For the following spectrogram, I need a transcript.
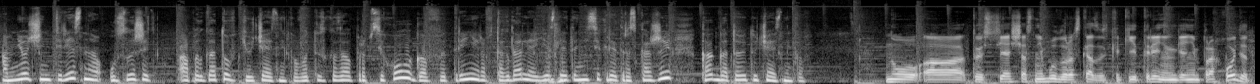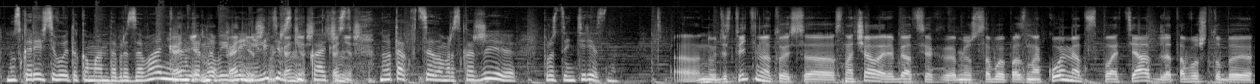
А мне очень интересно услышать о подготовке участников. Вот ты сказал про психологов, э, тренеров и так далее. Если это не секрет, расскажи, как готовят участников. Ну, а, то есть я сейчас не буду рассказывать, какие тренинги они проходят. Ну, скорее всего, это команда образования, Коне- наверное, ну, выявление конечно, лидерских конечно, качеств. конечно. Ну, а так, в целом, расскажи, просто интересно. Э, Ну, действительно, то есть э, сначала ребят всех между собой познакомят, сплотят для того, чтобы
